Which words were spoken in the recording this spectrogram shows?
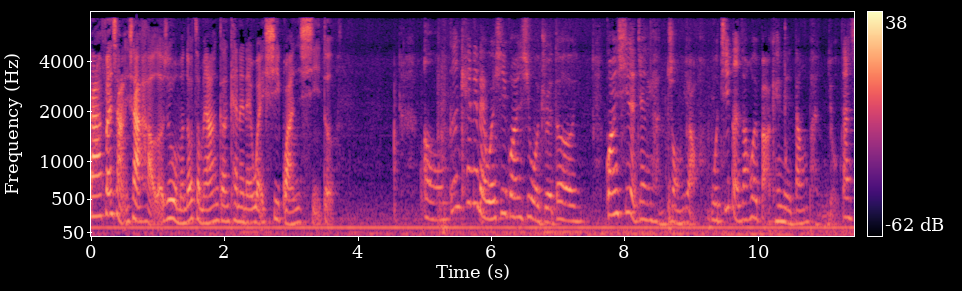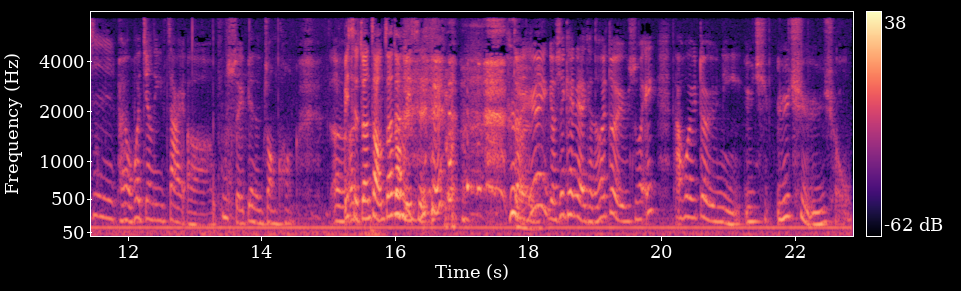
大家分享一下好了，就是我们都怎么样跟 candidate 维系关系的。哦，跟 candidate 维系关系，我觉得。关系的建立很重要，我基本上会把 candidate 当朋友，但是朋友会建立在呃不随便的状况，呃彼此尊重，尊重彼此。对，因为有些 candidate 可能会对于说，哎，他会对于你予取予取予求，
